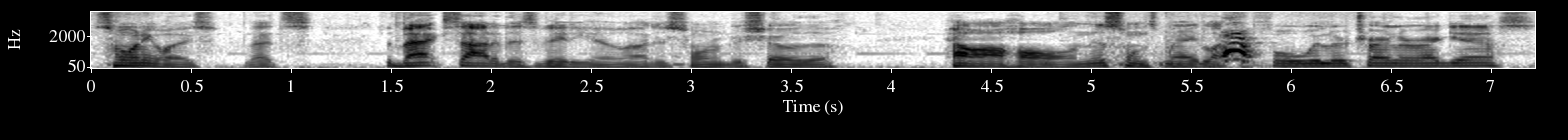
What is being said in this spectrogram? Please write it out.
So anyways, that's the back side of this video. I just wanted to show the how I haul. And this one's made like a four-wheeler trailer, I guess.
